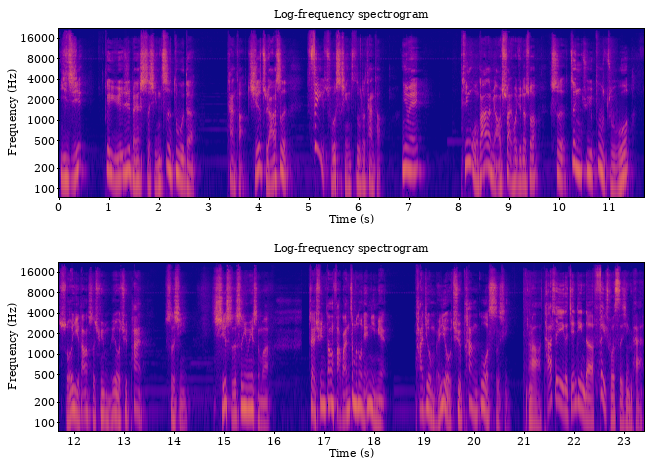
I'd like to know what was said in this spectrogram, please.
以及对于日本死刑制度的探讨，其实主要是废除死刑制度的探讨。因为听我刚刚的描述啊，你会觉得说是证据不足，所以当时勋没有去判死刑。其实是因为什么？在勋当法官这么多年里面，他就没有去判过死刑。啊，他是一个坚定的废除死刑派。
